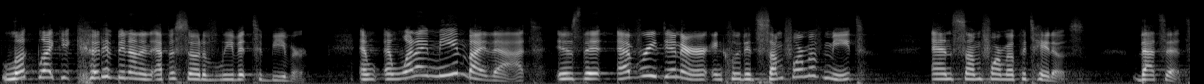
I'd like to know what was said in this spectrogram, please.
looked like it could have been on an episode of Leave It to Beaver. And, and what I mean by that is that every dinner included some form of meat and some form of potatoes. That's it.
